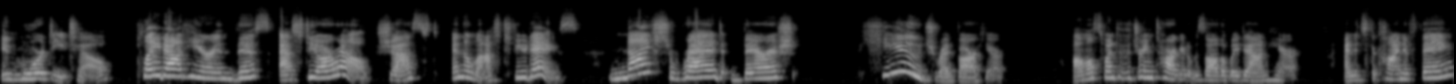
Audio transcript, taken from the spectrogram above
in more detail played out here in this SDRL just in the last few days. Nice red bearish, huge red bar here. Almost went to the dream target. It was all the way down here. And it's the kind of thing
